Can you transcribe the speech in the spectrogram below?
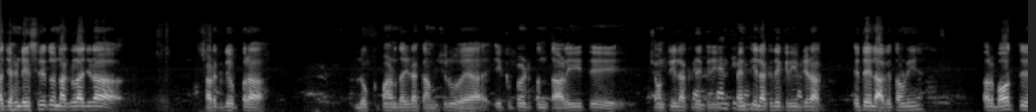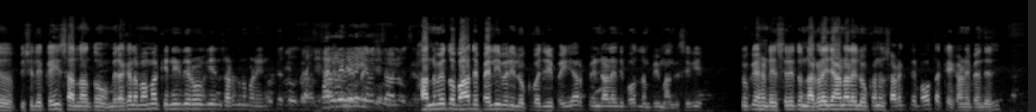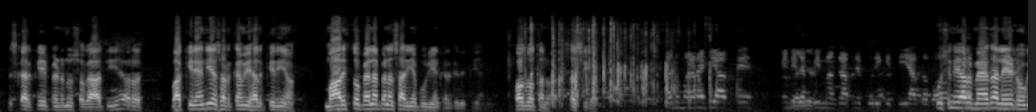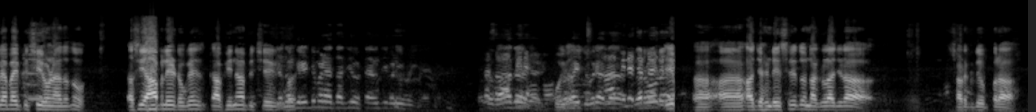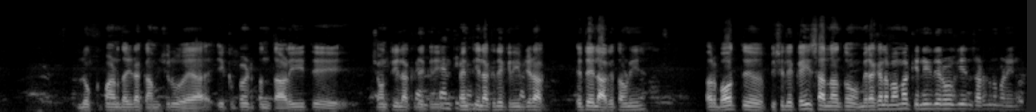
ਅੱਜ ਹੰਡੇਸਰੇ ਤੋਂ ਨਗਲਾ ਜਿਹੜਾ ਸੜਕ ਦੇ ਉੱਪਰ ਆ ਲੁੱਕ ਪਾਉਣ ਦਾ ਜਿਹੜਾ ਕੰਮ ਸ਼ੁਰੂ ਹੋਇਆ 1.45 ਤੇ 34 ਲੱਖ ਦੇ ਕਰੀਬ 35 ਲੱਖ ਦੇ ਕਰੀਬ ਜਿਹੜਾ ਇਤੇ ਲਾਗਤ ਆਉਣੀ ਹੈ। ਔਰ ਬਹੁਤ ਪਿਛਲੇ ਕਈ ਸਾਲਾਂ ਤੋਂ ਮੇਰਾ ਖਿਆਲ ਮਾਮਾ ਕਿੰਨੀ ਕੁ ਦੇਰ ਹੋ ਗਈ ਇਹ ਸੜਕ ਨੂੰ ਬਣੀ ਨੂੰ? 98 ਤੋਂ ਬਾਅਦ ਇਹ ਪਹਿਲੀ ਵਾਰੀ ਲੁੱਕ ਵਜਰੀ ਪਈ ਹੈ ਔਰ ਪਿੰਡ ਵਾਲਿਆਂ ਦੀ ਬਹੁਤ ਲੰਬੀ ਮੰਗ ਸੀਗੀ ਕਿਉਂਕਿ ਹੰਡੇਸਰੇ ਤੋਂ ਨਗਲੇ ਜਾਣ ਵਾਲੇ ਲੋਕਾਂ ਨੂੰ ਸੜਕ ਤੇ ਬਹੁਤ ਧੱਕੇ ਖਾਣੇ ਪੈਂਦੇ ਸੀ। ਇਸ ਕਰਕੇ ਪਿੰਡ ਨੂੰ ਸੁਗਾਤ ਹੀ ਹੈ ਔਰ ਬਾਕੀ ਰਹਿੰਦੀਆਂ ਸੜਕਾਂ ਵੀ ਹਲਕੇ ਦੀਆਂ ਮਾਰਚ ਤੋਂ ਪਹਿਲਾਂ ਪਹਿਲਾਂ ਸਾਰੀਆਂ ਪੂਰੀਆਂ ਕਰਕੇ ਦਿੱਤੀਆਂ ਨੇ। ਬਹੁਤ ਬਹੁਤ ਧੰਨਵਾਦ। ਸਤਿ ਸ਼੍ਰੀ ਅਕਾਲ। ਕੁਛ ਨਹੀਂ ਯਾਰ ਮੈਂ ਤਾਂ ਲੇਟ ਹੋ ਗਿਆ ਬਾਈ ਪਿੱਛੇ ਹੋਣਾ ਤਾਂ ਅਸੀਂ ਆਪ ਲੇਟ ਹੋ ਗਏ ਕਾਫੀ ਨਾ ਪਿੱਛੇ ਜਦੋਂ ਗ੍ਰਿਡ ਬਣਿਆ ਤਾਂ ਜੀ ਉਸ ਟਾਈਮ ਦੀ ਬਣੀ ਹੋਈ ਹੈ। ਬਾਅਦ ਕੋਈ ਗੱਲ ਅੱਜ ਹੰਡੇਸਰੇ ਤੋਂ ਨਗਲਾ ਜਿਹੜਾ ਸੜਕ ਦੇ ਉੱਪਰ ਆ ਲੁੱਕ ਪਾਣ ਦਾ ਜਿਹੜਾ ਕੰਮ ਸ਼ੁਰੂ ਹੋਇਆ 1.45 ਤੇ 34 ਲੱਖ ਦੇ ਕਰੀਬ 35 ਲੱਖ ਦੇ ਕਰੀਬ ਜਿਹੜਾ ਇਤੇ ਲਾਗਤ ਆਉਣੀ ਹੈ। ਔਰ ਬਹੁਤ ਪਿਛਲੇ ਕਈ ਸਾਲਾਂ ਤੋਂ ਮੇਰਾ ਖਿਆਲ ਮਾਮਾ ਕਿੰਨੀ ਦੇਰ ਹੋ ਗਈ ਇਹਨੂੰ ਸੜਕ ਨੂੰ ਬਣੀ ਨੂੰ?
